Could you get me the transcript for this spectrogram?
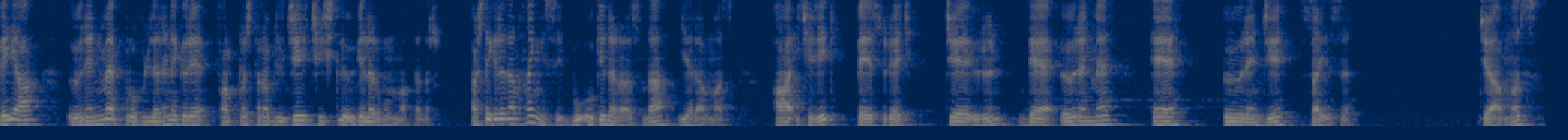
veya öğrenme profillerine göre farklılaştırabileceği çeşitli ögeler bulunmaktadır. Aşağıdakilerden hangisi bu ögeler arasında yer almaz? A. içerik B. Süreç C. Ürün D. Öğrenme E. Öğrenci sayısı Cevabımız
